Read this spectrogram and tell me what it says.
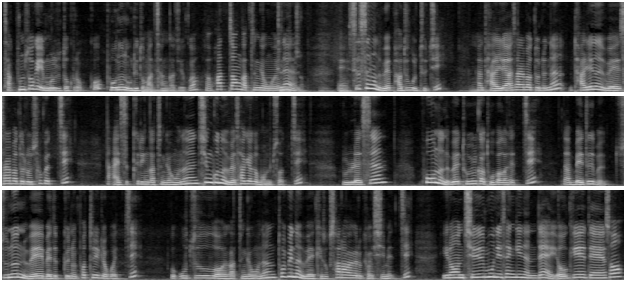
작품 속의 인물들도 그렇고 보는 우리도 마찬가지고요. 그래서 화점 같은 경우에는. 예, 스승은 왜 바둑을 두지? 달리아 살바도르는 달리는 왜 살바도르를 속였지? 아이스크림 같은 경우는 친구는 왜 사격을 멈추었지? 룰렛은 포는 왜 도일과 도박을 했지? 그다음 매듭은 주는 왜 매듭균을 퍼뜨리려고 했지? 그 우주어 같은 경우는 토비는 왜 계속 살아가기로 결심했지? 이런 질문이 생기는데 여기에 대해서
